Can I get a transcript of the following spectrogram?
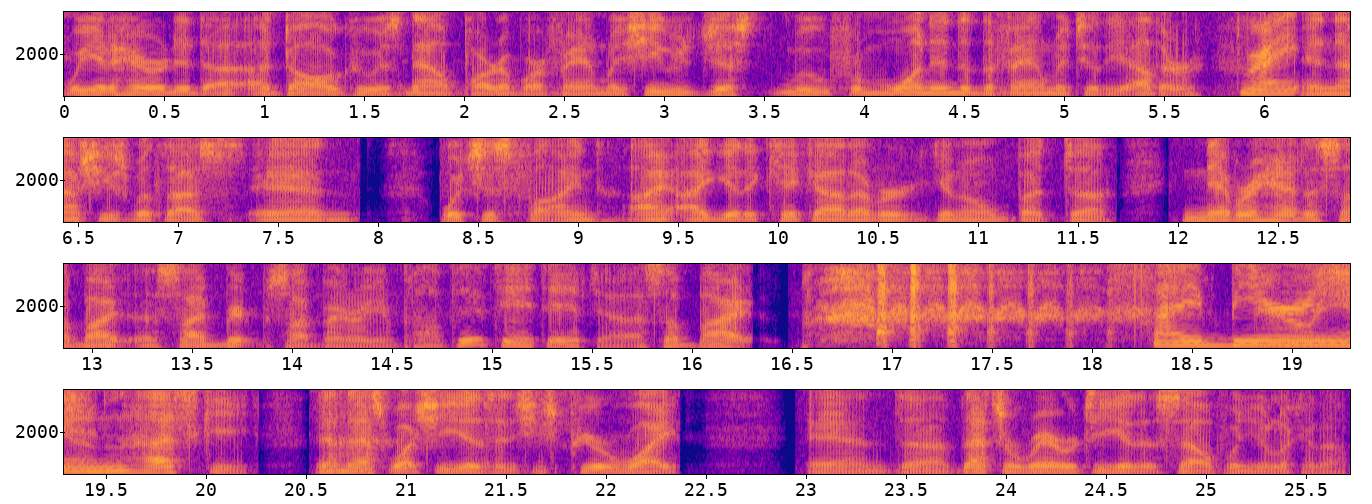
we inherited a, a, dog who is now part of our family. She was just moved from one end of the family to the other, right? And now she's with us, and which is fine. I, I get a kick out of her, you know, but uh, never had a, Sibi- a Siber- Siberian, a Siberian, Siberian husky, and that's what she is, and she's pure white, and uh, that's a rarity in itself when you look it up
